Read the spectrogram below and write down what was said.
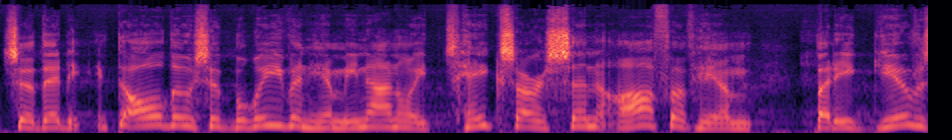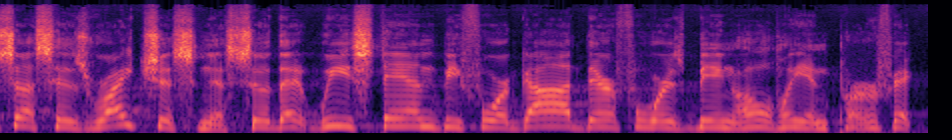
so that all those who believe in him, he not only takes our sin off of him, but he gives us his righteousness so that we stand before God, therefore, as being holy and perfect.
